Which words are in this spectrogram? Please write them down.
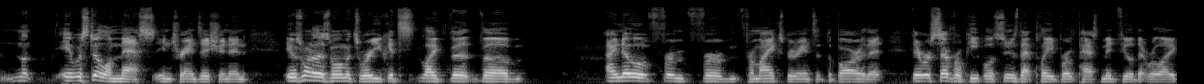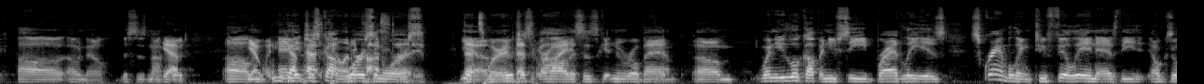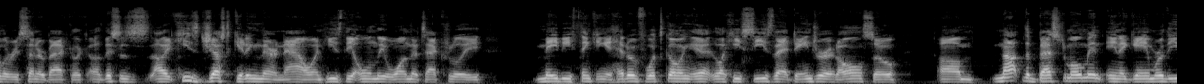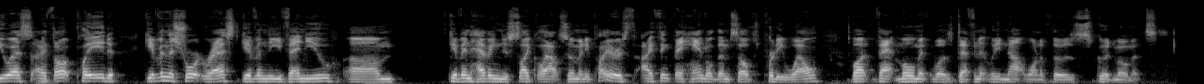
it was still a mess in transition, and it was one of those moments where you could like the the. I know from from from my experience at the bar that there were several people as soon as that play broke past midfield that were like, uh, "Oh no, this is not yeah. good." Um, yeah, when and it just got worse and worse. That's yeah, where it that's just like, oh, this is getting real bad. Yeah. Um, when you look up and you see Bradley is scrambling to fill in as the auxiliary center back, like oh, this is like he's just getting there now, and he's the only one that's actually maybe thinking ahead of what's going. Like he sees that danger at all. So, um, not the best moment in a game where the U.S. I thought played, given the short rest, given the venue, um, given having to cycle out so many players, I think they handled themselves pretty well. But that moment was definitely not one of those good moments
